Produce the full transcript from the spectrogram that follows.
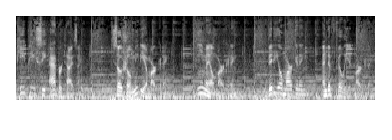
PPC advertising, social media marketing, email marketing, video marketing, and affiliate marketing.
